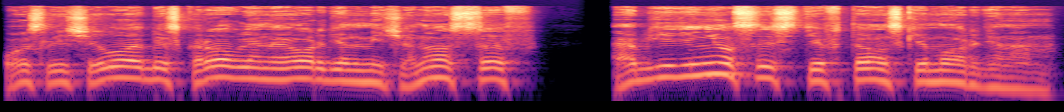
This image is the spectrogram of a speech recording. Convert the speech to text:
после чего обескровленный орден меченосцев объединился с Тевтонским орденом.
